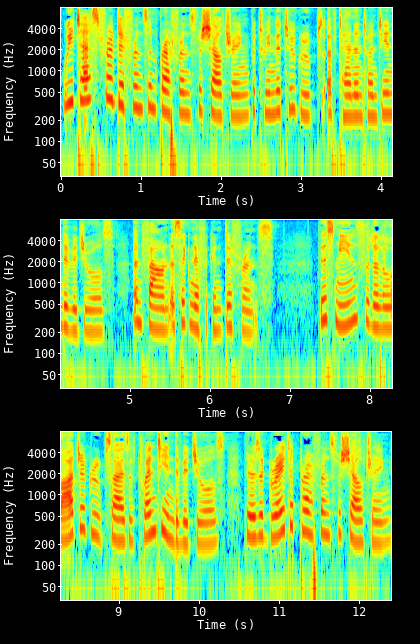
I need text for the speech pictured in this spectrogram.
We test for a difference in preference for sheltering between the two groups of 10 and 20 individuals and found a significant difference. This means that at a larger group size of 20 individuals, there is a greater preference for sheltering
